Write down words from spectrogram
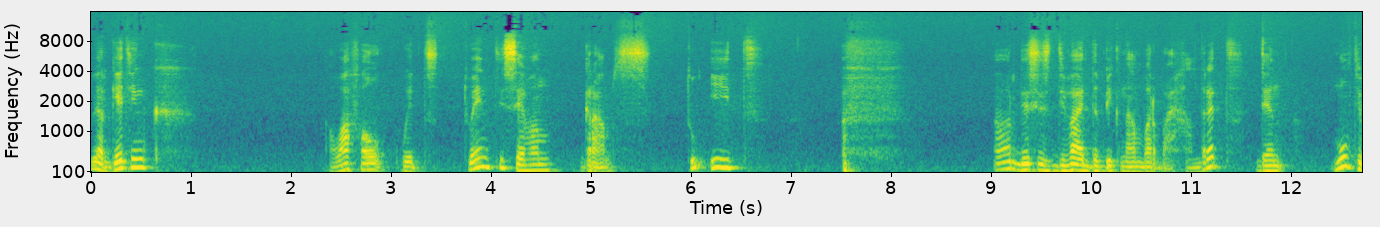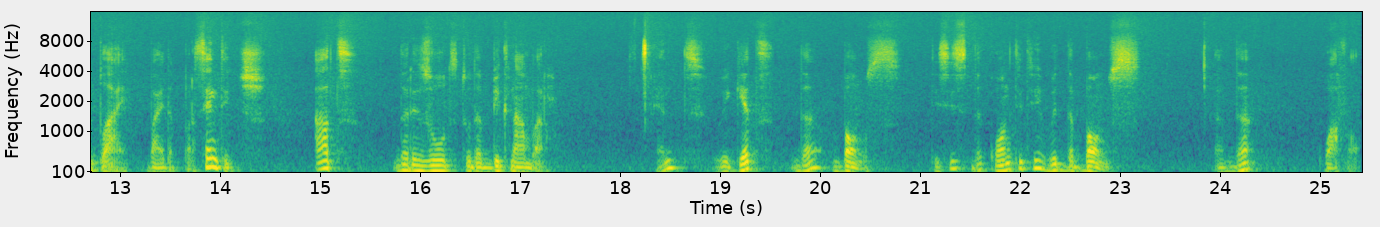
we are getting a waffle with 27 grams to eat. Or this is divide the big number by 100 then multiply by the percentage. Add the result to the big number and we get the bonus. This is the quantity with the bonus of the waffle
